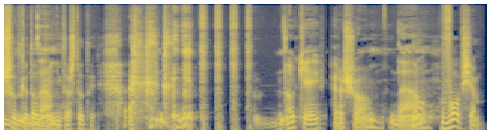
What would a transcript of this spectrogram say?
Шутка тонкая, не то, что ты. Окей, хорошо, да. Ну, в общем,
